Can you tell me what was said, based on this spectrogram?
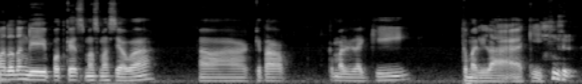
Selamat datang di podcast Mas Mas Jawa. Eh, kita kembali lagi, kembali lagi.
